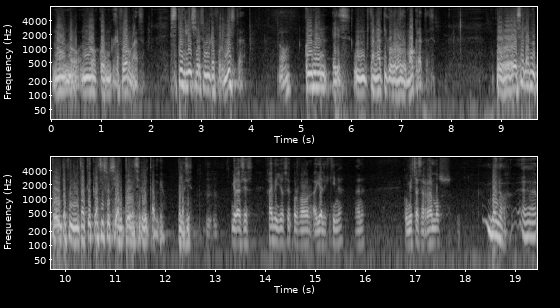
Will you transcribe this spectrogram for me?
no, no, no con reformas. Stiglitz es un reformista, ¿no? Koeman es un fanático de los demócratas. Pero esa era mi pregunta fundamental, ¿qué clase social puede hacer el cambio? Gracias. Gracias. Jaime Joseph, por favor, ahí a la esquina, Ana. Con esta cerramos. Bueno, eh,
